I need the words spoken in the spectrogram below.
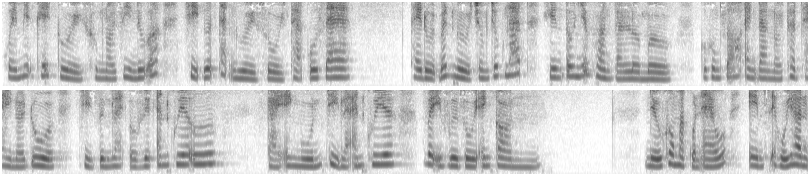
khóe miệng khẽ cười, không nói gì nữa, chỉ ưỡn thẳng người rồi thả cô ra. Thay đổi bất ngờ trong chốc lát khiến tô nhiễm hoàn toàn lờ mờ. Cô không rõ anh đang nói thật hay nói đùa, chỉ dừng lại ở việc ăn khuya ư. Cái anh muốn chỉ là ăn khuya, vậy vừa rồi anh còn... Nếu không mặc quần áo, em sẽ hối hận.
